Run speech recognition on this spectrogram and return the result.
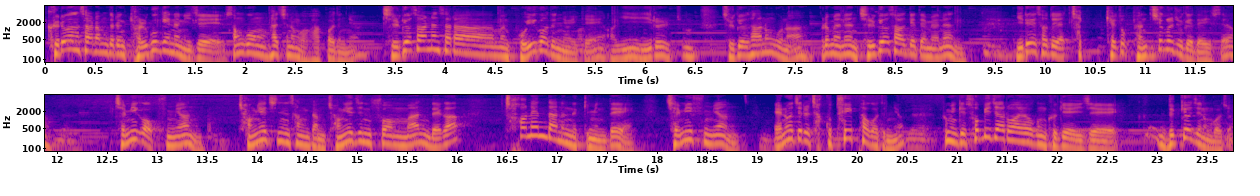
그런 사람들은 결국에는 이제 성공하시는 것 같거든요. 즐겨서 하는 사람은 보이거든요, 이게. 아, 이 일을 좀 즐겨서 하는구나. 그러면은 즐겨서 하게 되면은 일에서도 자- 계속 변칙을 주게 돼 있어요. 재미가 없으면 정해진 상담, 정해진 수업만 내가 쳐낸다는 느낌인데 재밌으면 에너지를 자꾸 투입하거든요. 그럼 이게 소비자로 하여금 그게 이제 느껴지는 거죠.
